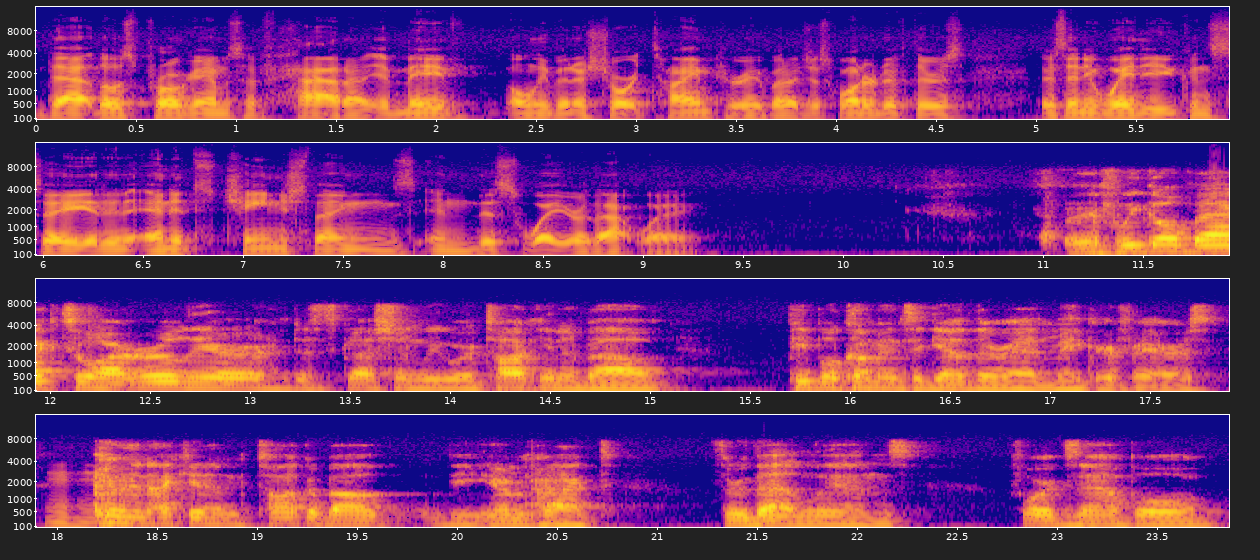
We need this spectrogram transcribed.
that those programs have had. It may have only been a short time period, but I just wondered if there's there's any way that you can say it and, and it's changed things in this way or that way. If we go back to our earlier discussion, we were talking about people coming together at maker fairs. Mm-hmm. and I can talk about the impact through that lens for example,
